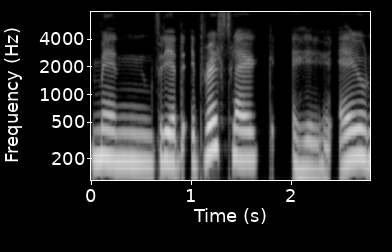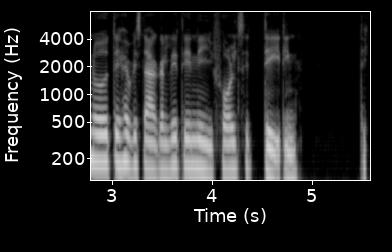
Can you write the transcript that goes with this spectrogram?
Men fordi at et red flag øh, er jo noget, det her vi snakker lidt ind i i forhold til dating. Det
